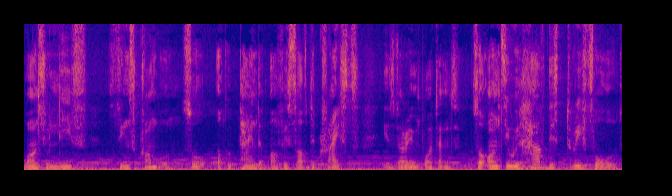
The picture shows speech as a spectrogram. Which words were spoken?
Once you leave, things crumble. So, occupying the office of the Christ is very important. So, until we have this threefold,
